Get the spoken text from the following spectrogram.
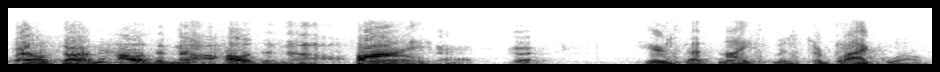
Well, son, how's it now? How's it now? Fine. That's good. Here's that nice Mr. Blackwell.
